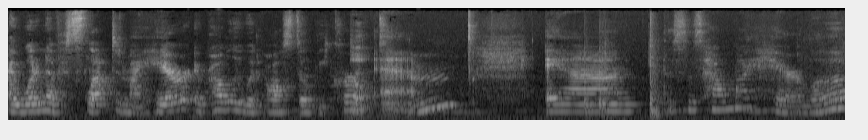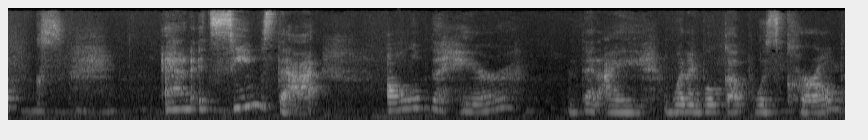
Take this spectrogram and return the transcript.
I wouldn't have slept in my hair it probably would all still be curled. M. And this is how my hair looks. And it seems that all of the hair that I, when I woke up was curled.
